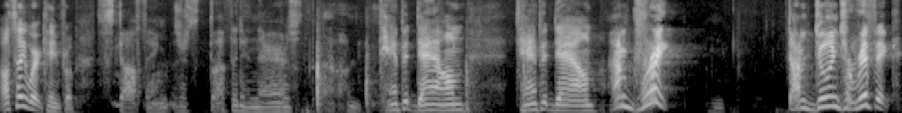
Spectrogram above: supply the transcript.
I'll tell you where it came from. Stuffing, just stuff it in there, tamp it down, tamp it down. I'm great. I'm doing terrific.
